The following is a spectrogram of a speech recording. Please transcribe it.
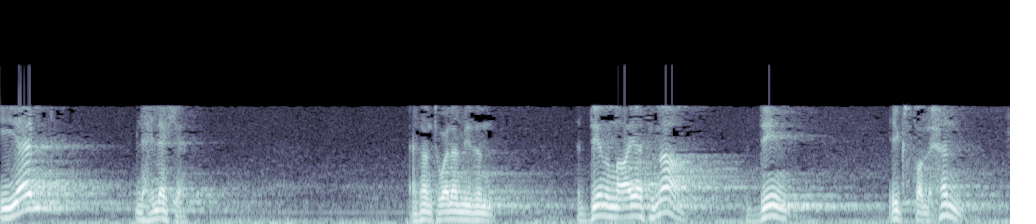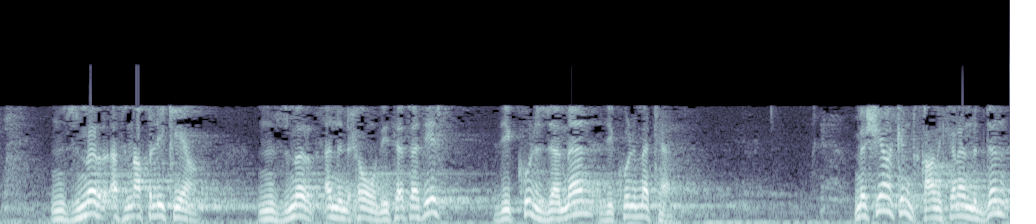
يال الهلاكات أثنت ولا ميذن الدين النغايات ما. الدين يكصلحن نزمر أثناء قليكيا نزمر أن نلحو ذي تفاتيس ذي كل زمان ذي كل مكان. ماشي كنت قال كلام مدن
